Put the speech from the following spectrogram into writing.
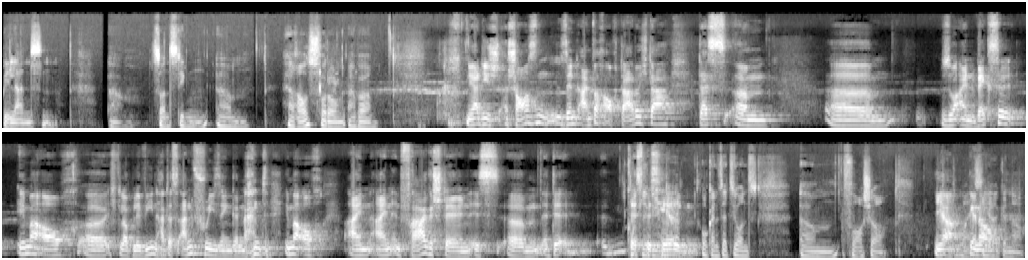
Bilanzen, ähm, sonstigen ähm, Herausforderungen. Aber ja, die Chancen sind einfach auch dadurch da, dass ähm, ähm, so ein Wechsel immer auch, äh, ich glaube, Levin hat das Unfreezing genannt, immer auch ein, ein Infragestellen ist ähm, de, des Levin, bisherigen. Organisationsforscher. Ja, genau. Ja, genau.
